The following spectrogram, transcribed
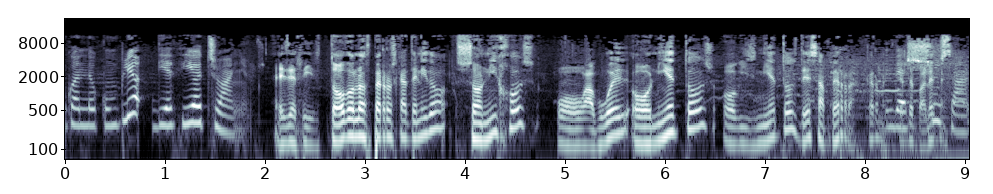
cuando cumplió 18 años. Es decir, todos los perros que ha tenido son hijos o abuelos o nietos o bisnietos de esa perra. Carmen, ¿qué De te parece? Susan.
